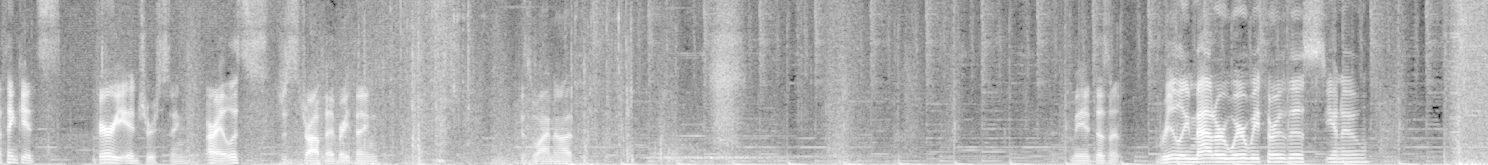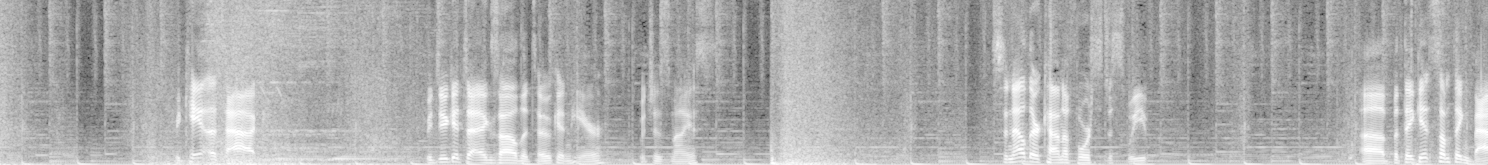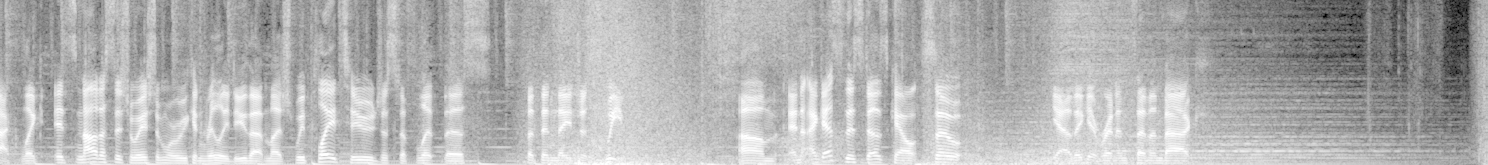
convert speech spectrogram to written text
I think it's very interesting. All right, let's just drop everything. Because why not? I mean, it doesn't really matter where we throw this, you know? We can't attack. We do get to exile the token here, which is nice. So now they're kind of forced to sweep. Uh, but they get something back. Like, it's not a situation where we can really do that much. We play two just to flip this, but then they just sweep. Um, and I guess this does count. So, yeah, they get Wrenn and 7 back.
